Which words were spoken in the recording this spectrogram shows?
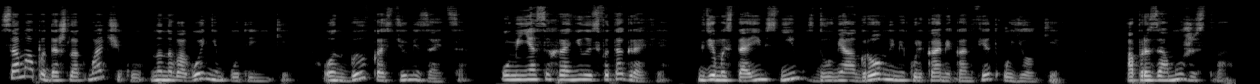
Сама подошла к мальчику на новогоднем утреннике. Он был в костюме зайца. У меня сохранилась фотография, где мы стоим с ним с двумя огромными кульками конфет у елки. А про замужество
